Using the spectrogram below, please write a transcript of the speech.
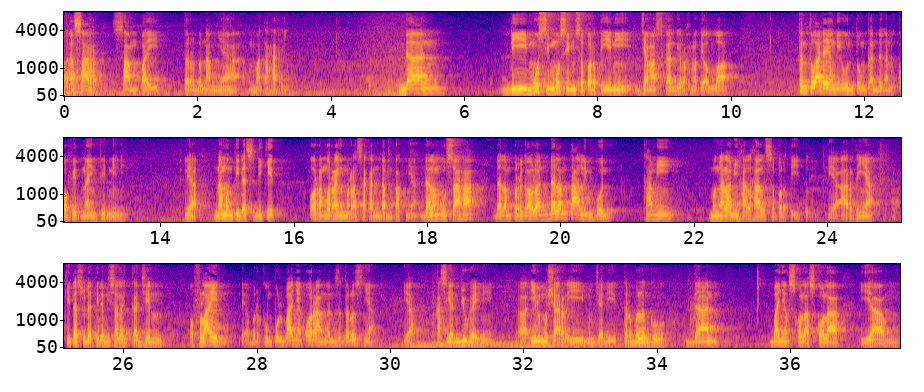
asar sampai terbenamnya matahari. Dan di musim-musim seperti ini jamaah sekali dirahmati Allah, tentu ada yang diuntungkan dengan COVID-19 ini. Ya, namun tidak sedikit orang-orang yang merasakan dampaknya dalam usaha, dalam pergaulan, dalam taklim pun kami mengalami hal-hal seperti itu. Ya, artinya kita sudah tidak bisa lagi kajian offline, ya berkumpul banyak orang dan seterusnya. Ya, kasihan juga ini uh, ilmu syar'i menjadi terbelenggu dan banyak sekolah-sekolah yang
